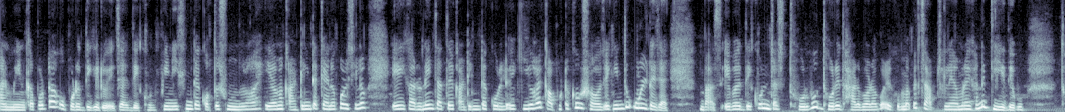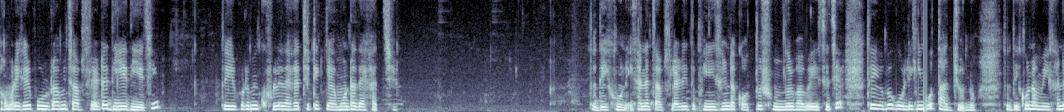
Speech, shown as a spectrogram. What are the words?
আর মেন কাপড়টা ওপরের দিকে রয়ে যায়। দেখুন ফিনিশিংটা কত সুন্দর হয়। এই আমার কাটিংটা কেন করেছিলাম? এই কারণেই যাতে কাটিংটা করলে কী হয়, কাপড়টা খুব সহজে কিন্তু উল্টে যায়। বাস, এবার দেখুন জাস্ট ধরবো, ধরে ধার বরাবর এরকমভাবে চাপ সেলাই আমরা এখানে দিয়ে দেবো। তো আমার এখানে পুরোটা আমি চাপ সেলাইটা দিয়ে দিয়েছি। তো এরপর আমি খুলে দেখাচ্ছি ঠিক কেমনটা দেখাচ্ছে। তো দেখুন, এখানে চাপ সেলাইতে ফিনিশিংটা কত সুন্দরভাবে এসেছে। তো এইভাবে গলে কিনবো তার জন্য। তো দেখুন, আমি এখানে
